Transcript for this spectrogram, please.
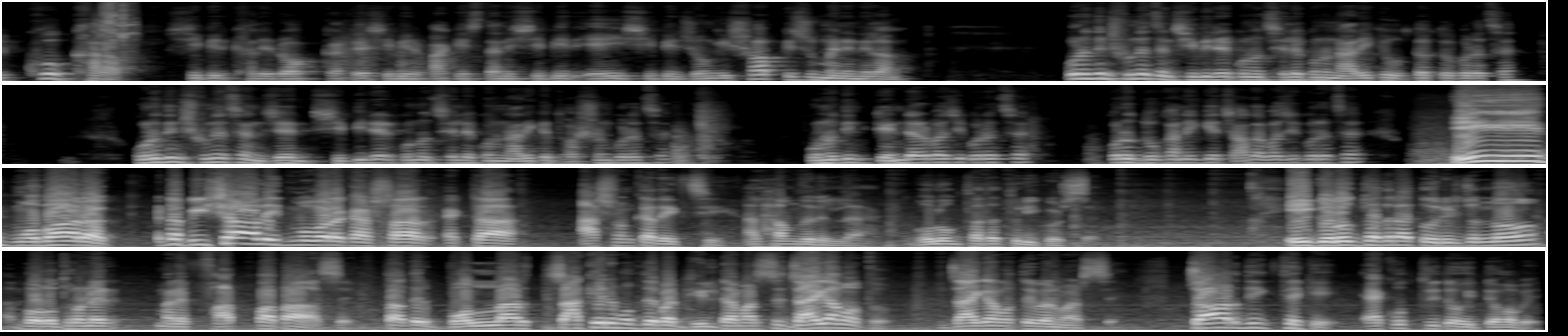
শিবির খুব খারাপ। শিবির খালি রক কাটে, শিবির পাকিস্তানি শিবির, এই শিবির, জঙ্গি, সবকিছু মেনে নিলাম। কোনোদিন শুনেছেন শিবিরের কোনো ছেলে কোনো নারীকে উত্তক্ত করেছে? কোনোদিন শুনেছেন যে শিবিরের কোনো ছেলে কোনো নারীকে ধর্ষণ করেছে? কোনোদিন টেন্ডারবাজি করেছে? কোনো দোকানে গিয়ে চাঁদাবাজি করেছে? ঈদ মোবারক, একটা বিশাল ঈদ মোবারক আসার একটা আশঙ্কা দেখছি, আলহামদুলিল্লাহ। গোলকধাতা তৈরি করছে। এই গোলক গোলকধাতারা তৈরির জন্য বড় ধরনের মানে ফাত পাতা আছে। তাদের বল্লার চাকের মধ্যে এবার ঢিলটা মারছে, জায়গা মতো জায়গা মতো এবার মারছে। চার দিক থেকে একত্রিত হইতে হবে।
